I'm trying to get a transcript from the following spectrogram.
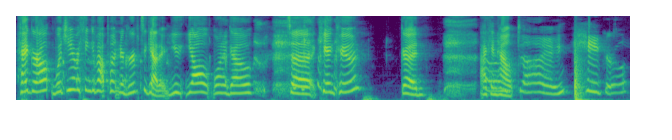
Hey, girl, would you ever think about putting a group together? You y'all want to go to Cancun? Good, I can help. Die. Hey, girl.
